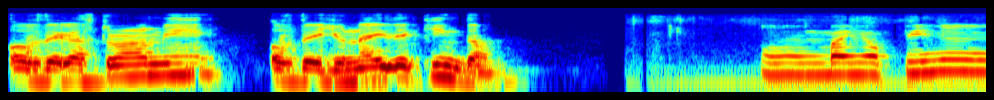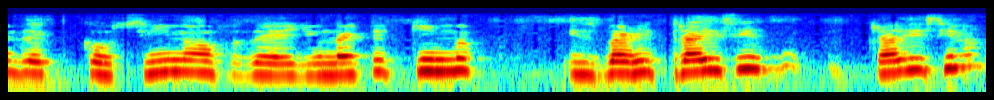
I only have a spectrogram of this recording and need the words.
of the gastronomy of the United Kingdom? In my opinion, the cuisine of the United Kingdom is very tradi traditional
